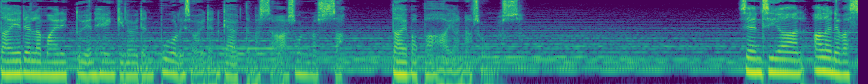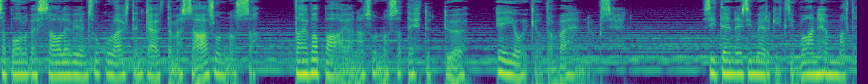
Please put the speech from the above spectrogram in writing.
tai edellä mainittujen henkilöiden puolisoiden käyttämässä asunnossa tai vapaa-ajan asunnossa. Sen sijaan alenevassa polvessa olevien sukulaisten käyttämässä asunnossa tai vapaa-ajan asunnossa tehty työ ei oikeuta vähennykseen. Siten esimerkiksi vanhemmat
